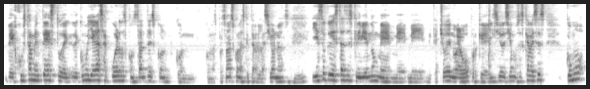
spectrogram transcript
de justamente esto, de, cómo llegas a acuerdos constantes con, con, con, las personas con las que te relacionas. Y esto que estás describiendo me, me, me, me cachó de nuevo, porque y yo decíamos, es que a veces, ¿cómo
